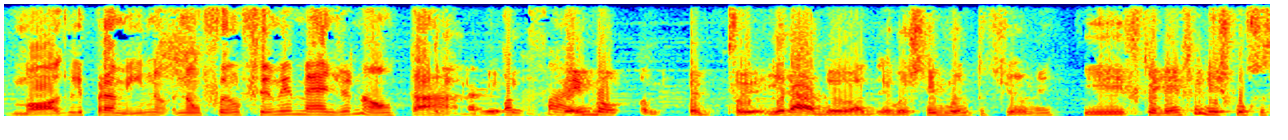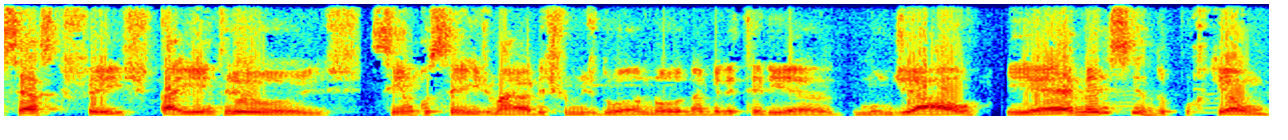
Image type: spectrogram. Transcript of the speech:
Mogli pra mim não, não foi um filme médio, não, tá? Pra mim Top foi 5. bem bom também. Foi, foi irado. Eu, eu gostei muito do filme e fiquei bem feliz com o sucesso que fez. Tá aí entre os cinco, seis maiores filmes do ano na bilheteria mundial. E é merecido, porque é um,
